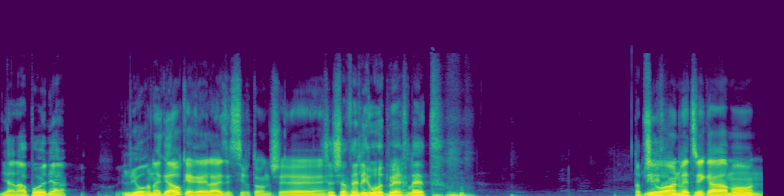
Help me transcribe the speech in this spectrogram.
יאללה, הפועל יאללה. ליאור נגאוקר העלה איזה סרטון ש... ששווה לראות בהחלט. תמשיך. לירון וצביקה רמון,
